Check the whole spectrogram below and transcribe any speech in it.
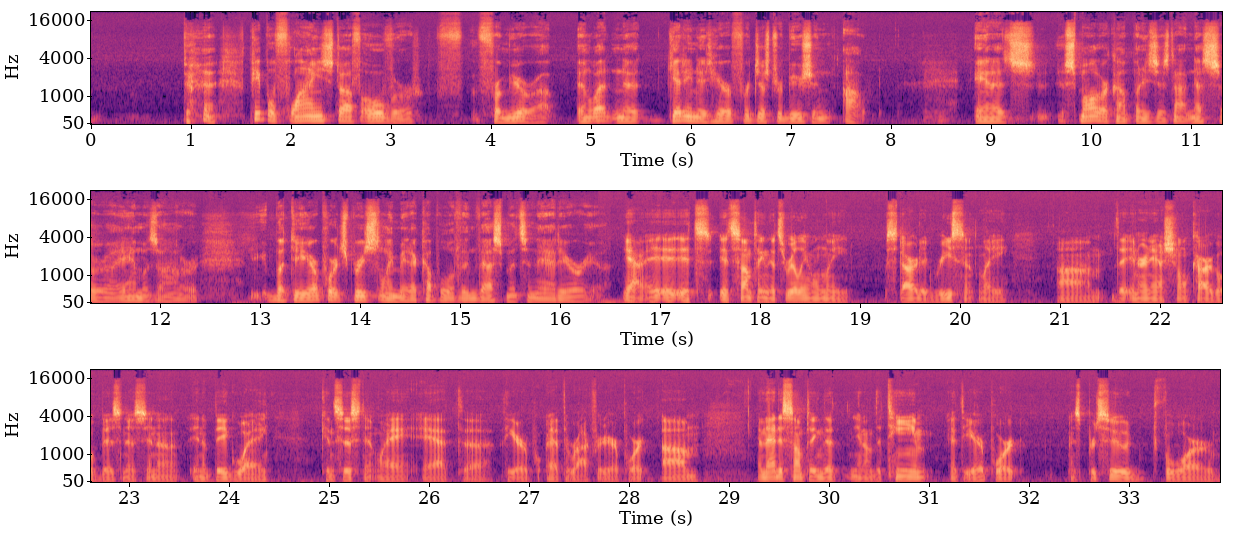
people flying stuff over from Europe and letting it, getting it here for distribution out. Mm-hmm. And it's smaller companies. It's not necessarily Amazon or, but the airport's recently made a couple of investments in that area. Yeah, it, it's it's something that's really only started recently. Um, the international cargo business in a in a big way, consistent way at uh, the airport at the Rockford Airport, um, and that is something that you know the team at the airport has pursued for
